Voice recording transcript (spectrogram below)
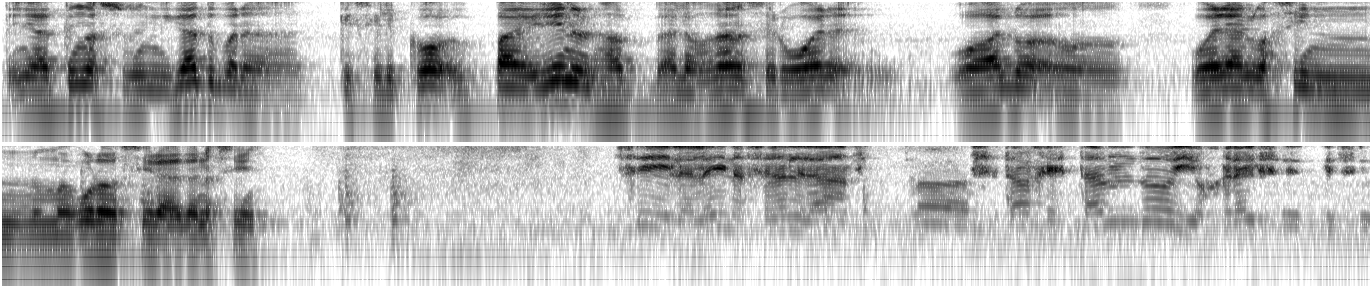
tenga su sindicato para que se le pague bien a los, a los dancers o, era, o algo o, era algo así, no me acuerdo si era tan así. Sí, la ley nacional de la danza se estaba gestando y ojalá que se, que se,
